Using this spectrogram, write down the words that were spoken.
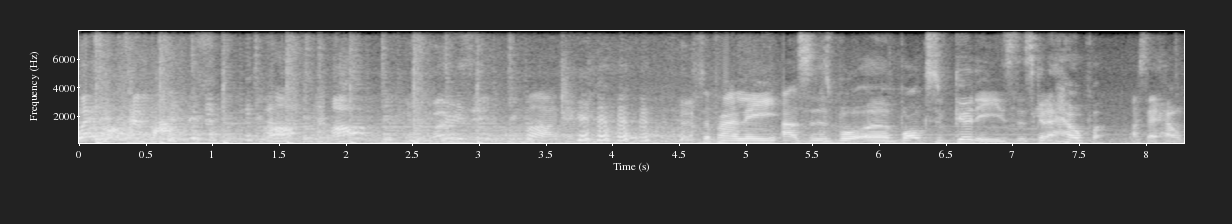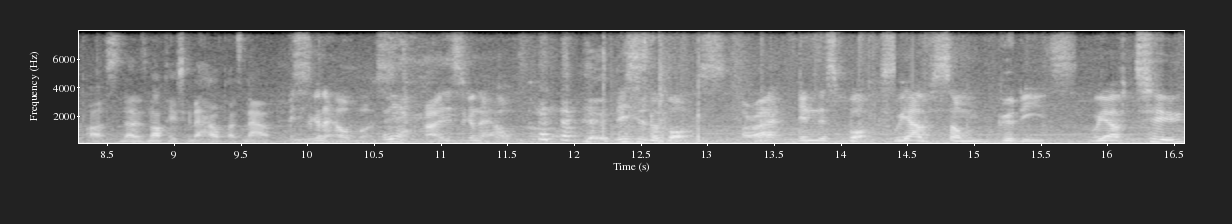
Where's my 10 pounds? huh? Huh? Where is it? Fuck. so apparently, Atson has bought a box of goodies that's going to help. I say help us. No, there's nothing's going to help us now. This is gonna help us. Yeah. Alright, this is gonna help us. this is the box. Alright? In this box, we have some goodies. We have two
